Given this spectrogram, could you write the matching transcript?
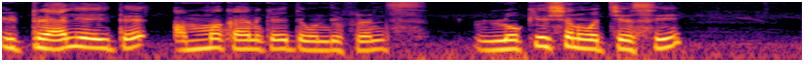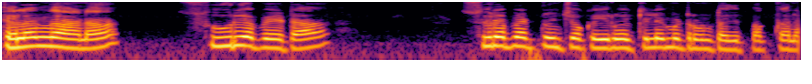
ఈ ట్రాలీ అయితే అమ్మకానికి అయితే ఉంది ఫ్రెండ్స్. లొకేషన్ వచ్చేసి తెలంగాణ సూర్యాపేట. సూర్యాపేట నుంచి ఒక ఇరవై కిలోమీటర్ ఉంటుంది పక్కన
